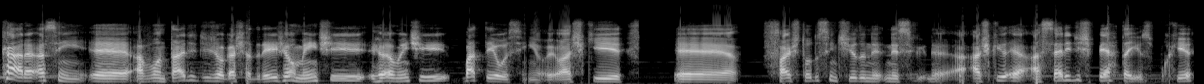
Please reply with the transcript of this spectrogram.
Cara, assim, é, a vontade de jogar xadrez realmente, realmente bateu, assim. Eu, eu acho que é, faz todo sentido ne- nesse. né, Acho que é, a série desperta isso, porque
